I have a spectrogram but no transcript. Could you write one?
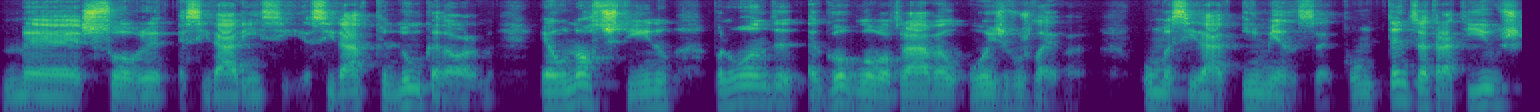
mas sobre a cidade em si. A cidade que nunca dorme. É o nosso destino para onde a Go Global Travel hoje vos leva. Uma cidade imensa, com tantos atrativos,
